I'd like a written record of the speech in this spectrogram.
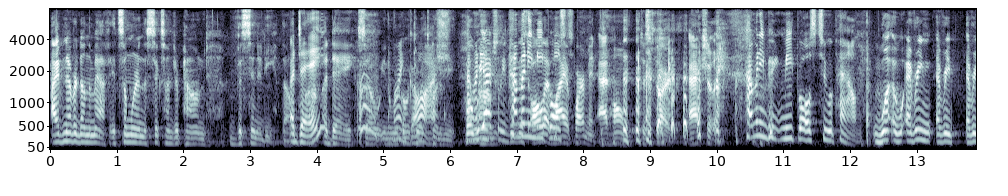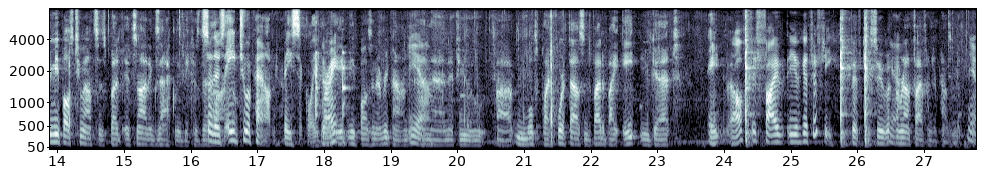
I've never done the math. It's somewhere in the 600 pound vicinity, though. A day? Uh, a day. So you know we're My going through a ton of meat. How Well, many- we actually how did this many all at my apartment at home to start, actually. How many meatballs to a pound? One, every every every meatball is two ounces, but it's not exactly because there So there's are eight to a pound, basically, There right? are eight meatballs in every pound. Yeah. And then if you uh, multiply 4,000 divided by eight, you get Eight. Well, five. You've got 50. 50. So you're Yeah. around 500 pounds of meat. Yeah.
